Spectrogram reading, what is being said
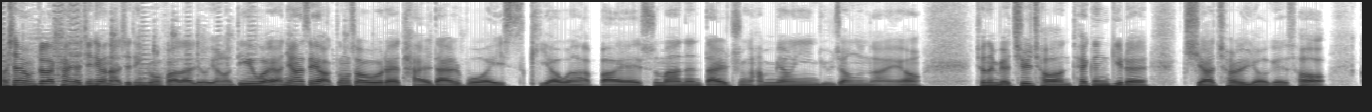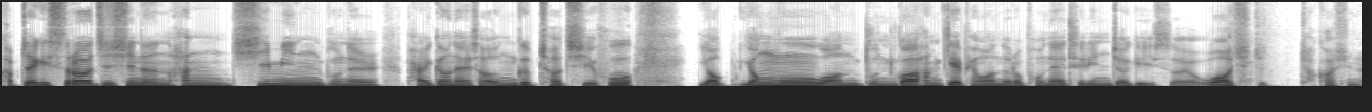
好，下面我们就来看一下今天有哪些听众发来留言了。第一位，안녕하세요악동서울의달달보이스귀여운아빠의수많은딸중한명인유정누나예요저는며칠전퇴근길에지하철역에서갑자기쓰러지시는한시민분을발견해서응급처치후역영무원분과함께병원으로보내드린적이있어요와진짜착하시네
